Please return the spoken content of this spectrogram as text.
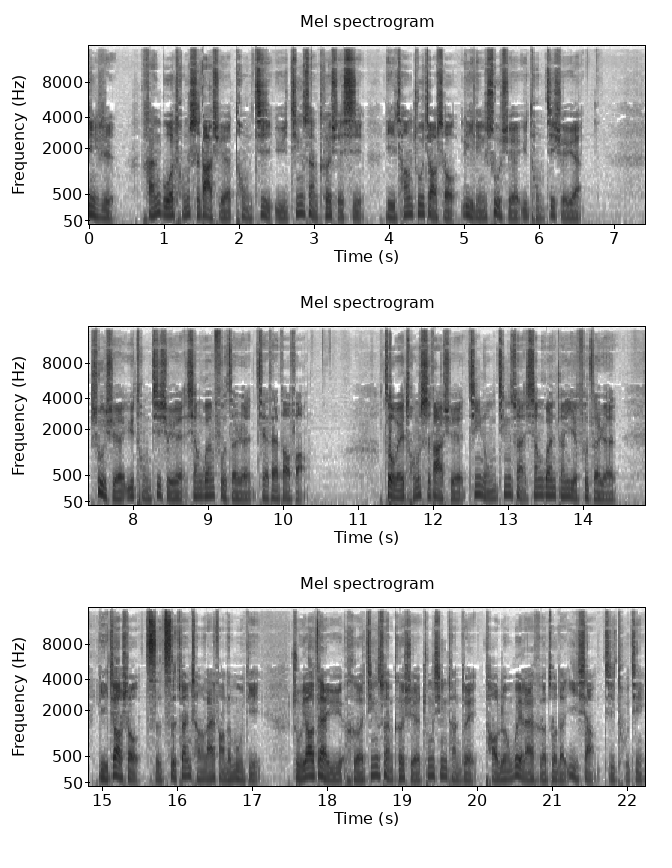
近日，韩国崇实大学统计与精算科学系李昌洙教授莅临数学与统计学院，数学与统计学院相关负责人接待到访。作为崇实大学金融精算相关专业负责人，李教授此次专程来访的目的，主要在于和精算科学中心团队讨论未来合作的意向及途径。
